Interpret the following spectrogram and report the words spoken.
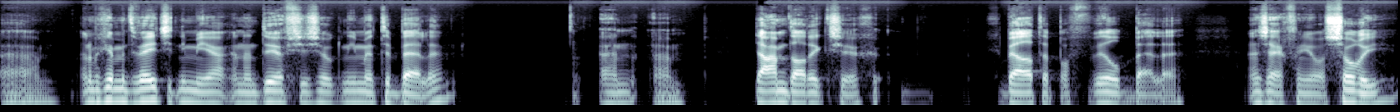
Um, en op een gegeven moment weet je het niet meer en dan durf je ze ook niet meer te bellen. En um, daarom dat ik ze gebeld heb of wil bellen en zeg van joh, sorry,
